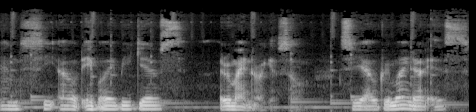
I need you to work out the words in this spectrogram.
And c out a by b gives a reminder I guess. So c out reminder is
